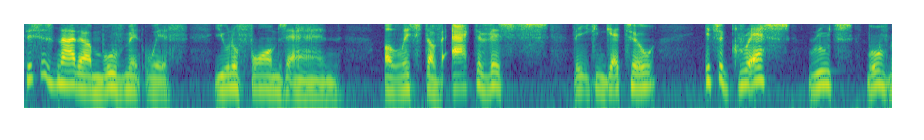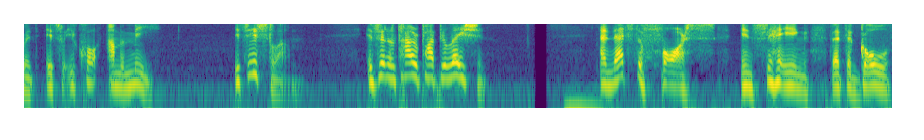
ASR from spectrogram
This is not a movement with uniforms and a list of activists that you can get to. It's a grassroots movement. It's what you call Amami. It's Islam. It's an entire population. And that's the farce in saying that the goal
